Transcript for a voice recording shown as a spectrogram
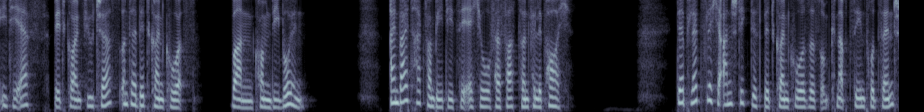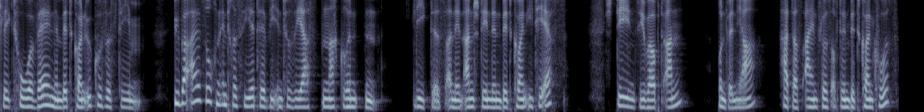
ETF, Bitcoin Futures und der Bitcoin-Kurs. Wann kommen die Bullen? Ein Beitrag vom BTC Echo verfasst von Philipp Horch. Der plötzliche Anstieg des Bitcoin-Kurses um knapp 10% schlägt hohe Wellen im Bitcoin-Ökosystem. Überall suchen Interessierte wie Enthusiasten nach Gründen. Liegt es an den anstehenden Bitcoin-ETFs? Stehen sie überhaupt an? Und wenn ja, hat das Einfluss auf den Bitcoin-Kurs?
